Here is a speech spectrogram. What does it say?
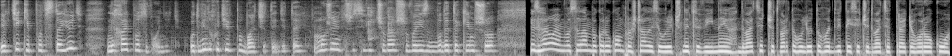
як тільки повстають, нехай позвонять. От він хотів побачити дітей. Може, він щось відчував, що виїзд буде таким, що Із героєм Василем Бекаруком прощалися у річницю війни 24 лютого 2023 року.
